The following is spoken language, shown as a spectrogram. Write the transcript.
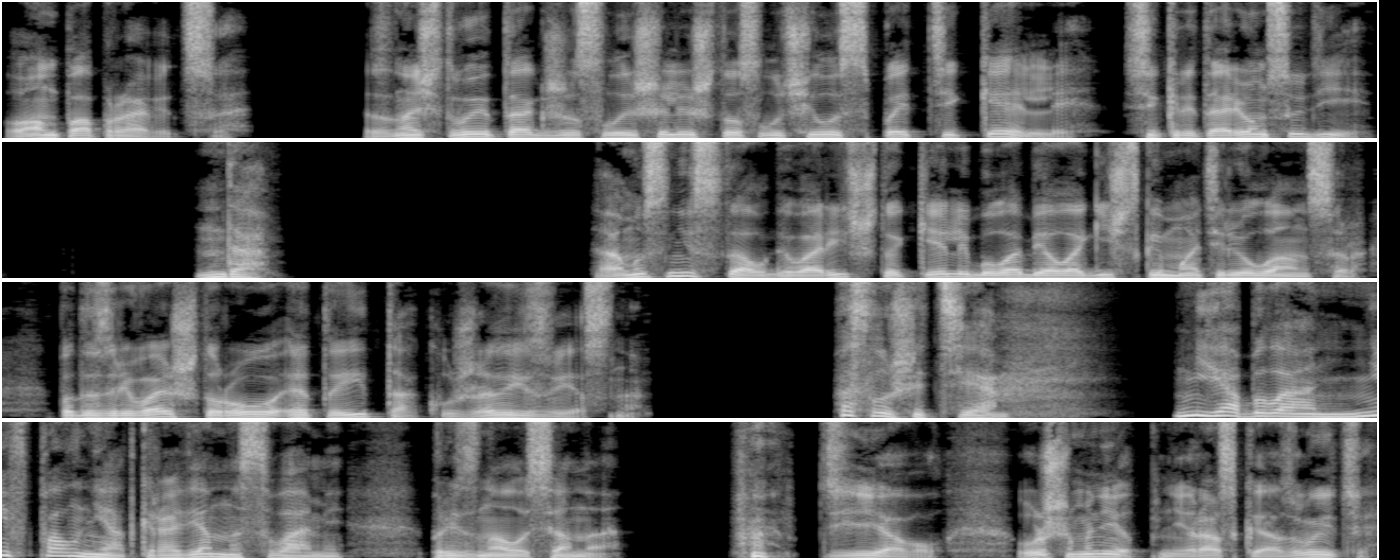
«Он поправится. Значит, вы также слышали, что случилось с Петти Келли, секретарем судьи? Да. Амос не стал говорить, что Келли была биологической матерью Лансер, подозревая, что Роу это и так уже известно. «Послушайте, я была не вполне откровенна с вами», — призналась она. «Дьявол, уж мне не рассказывайте,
